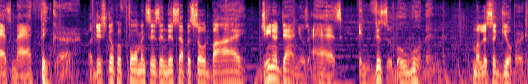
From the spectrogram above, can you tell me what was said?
as Mad Thinker. Additional performances in this episode by Gina Daniels as Invisible Woman, Melissa Gilbert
